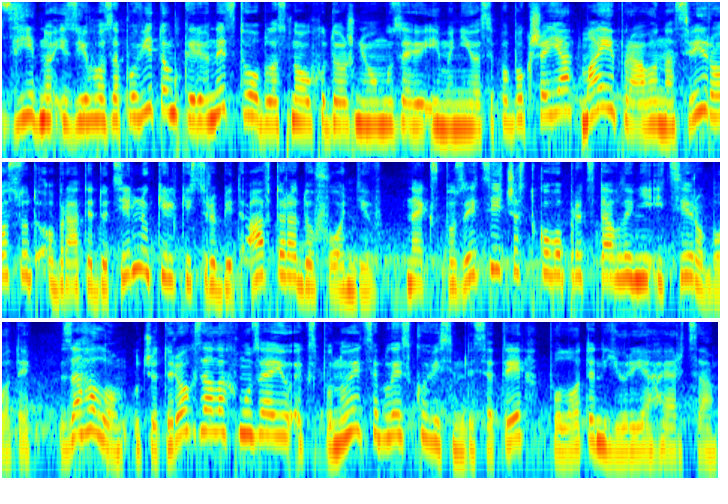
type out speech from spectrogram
Згідно із його заповітом, керівництво обласного художнього музею імені Йосипа Бокшая має право на свій розсуд обрати доцільну кількість робіт автора до фондів. На експозиції частково представлені і ці роботи. Загалом у чотирьох залах музею експонується близько 80 полотен Юрія Герца.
